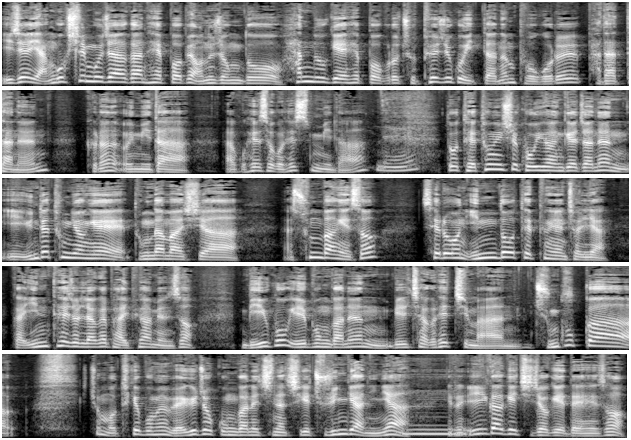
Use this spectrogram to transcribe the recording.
이제 양국 실무자 간 해법이 어느 정도 한두 개 해법으로 좁혀지고 있다는 보고를 받았다는 그런 의미다라고 해석을 했습니다. 네. 또 대통령실 고위 관계자는 이 윤 대통령의 동남아시아 순방에서 새로운 인도 태평양 전략 그러니까 인태 전략을 발표하면서 미국, 일본과는 밀착을 했지만 중국과 좀 어떻게 보면 외교적 공간을 지나치게 줄인 게 아니냐 음. 이런 일각의 지적에 대해서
